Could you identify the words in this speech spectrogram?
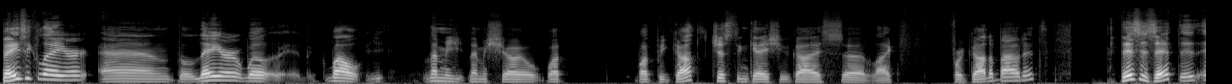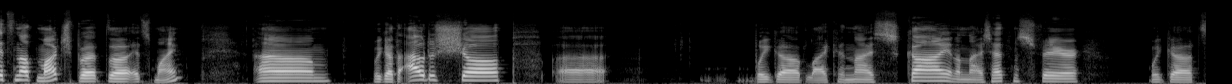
basic layer, and the layer will, well, let me let me show what what we got, just in case you guys uh, like forgot about it. This is it. it it's not much, but uh, it's mine. Um, we got the outer shop. We got like a nice sky and a nice atmosphere. We got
